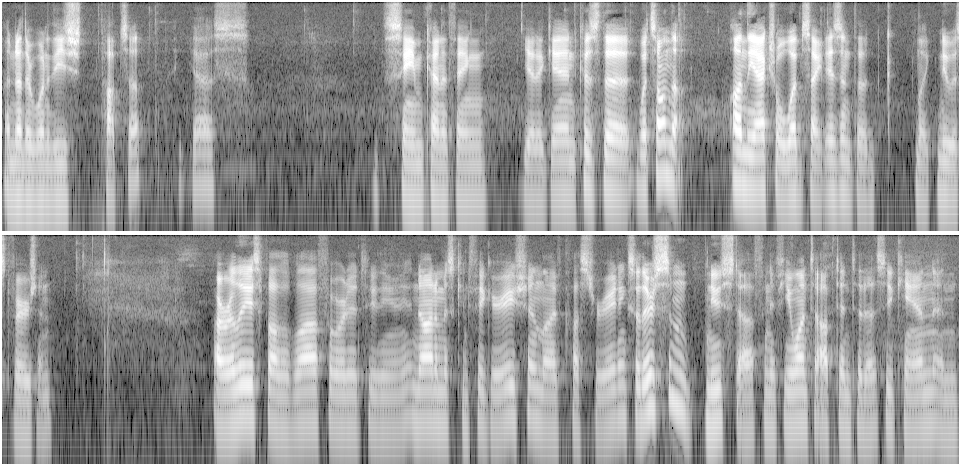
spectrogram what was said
Another one of these pops up. Yes. Same kind of thing yet again because the what's on the on the actual website isn't the like newest version. Release, blah blah blah, forwarded to the anonymous configuration, live cluster rating. So there's some new stuff, and if you want to opt into this, you can and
